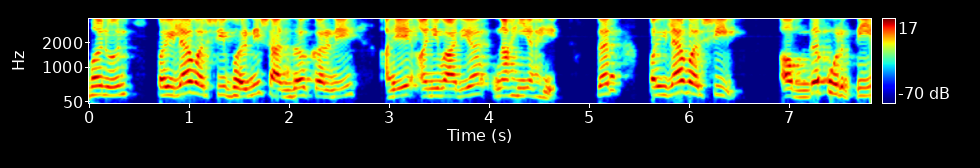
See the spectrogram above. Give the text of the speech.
म्हणून पहिल्या वर्षी भरणी श्राद्ध करणे हे अनिवार्य नाही आहे. तर पहिल्या वर्षी अब्दपूर्ती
